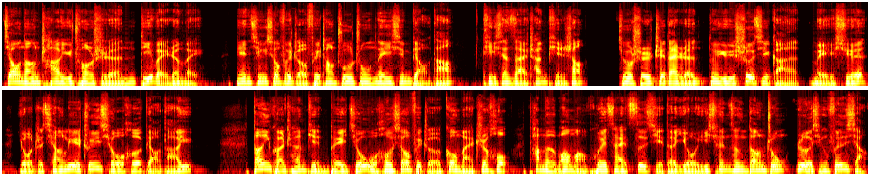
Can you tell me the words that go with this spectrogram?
胶囊茶语创始人狄伟认为，年轻消费者非常注重内心表达，体现在产品上，就是这代人对于设计感、美学有着强烈追求和表达欲。当一款产品被九五后消费者购买之后，他们往往会在自己的友谊圈层当中热情分享，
